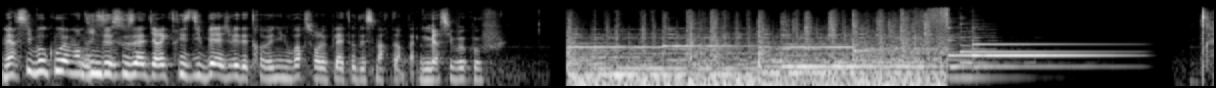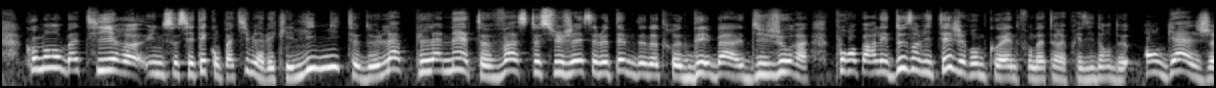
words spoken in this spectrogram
Merci beaucoup Amandine de Souza, directrice du BHV, d'être venue nous voir sur le plateau de Smart Impact. Merci beaucoup. Comment bâtir une société compatible avec les limites de la planète? Vaste sujet, c'est le thème de notre débat du jour. Pour en parler, deux invités, Jérôme Cohen, fondateur et président de Engage,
